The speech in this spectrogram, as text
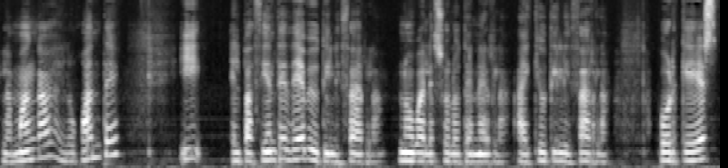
la manga, el guante y el paciente debe utilizarla. No vale solo tenerla, hay que utilizarla porque es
